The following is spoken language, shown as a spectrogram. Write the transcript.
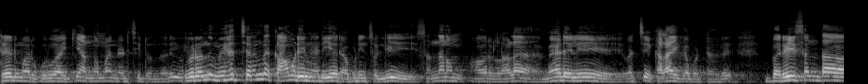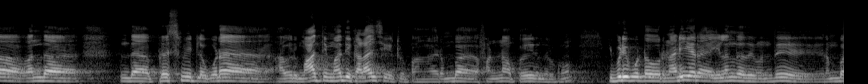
ட்ரேட்மார்க் உருவாக்கி அந்த மாதிரி நடிச்சிட்டு வந்தார். இவர் வந்து மிகச்சிறந்த காமெடி நடிகர் அப்படின்னு சொல்லி சந்தனம் அவர்களால் மேடையிலே வச்சு கலாய்க்கப்பட்டவர். இப்போ ரீசண்டாக வந்த இந்த ப்ரெஸ் மீட்டில் கூட அவர் மாற்றி மாற்றி கலாய்ச்சிக்கிட்டு இருப்பாங்க. ரொம்ப ஃபன்னாக போயிருந்திருக்கும். இப்படிப்பட்ட ஒரு நடிகரை இழந்தது வந்து ரொம்ப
